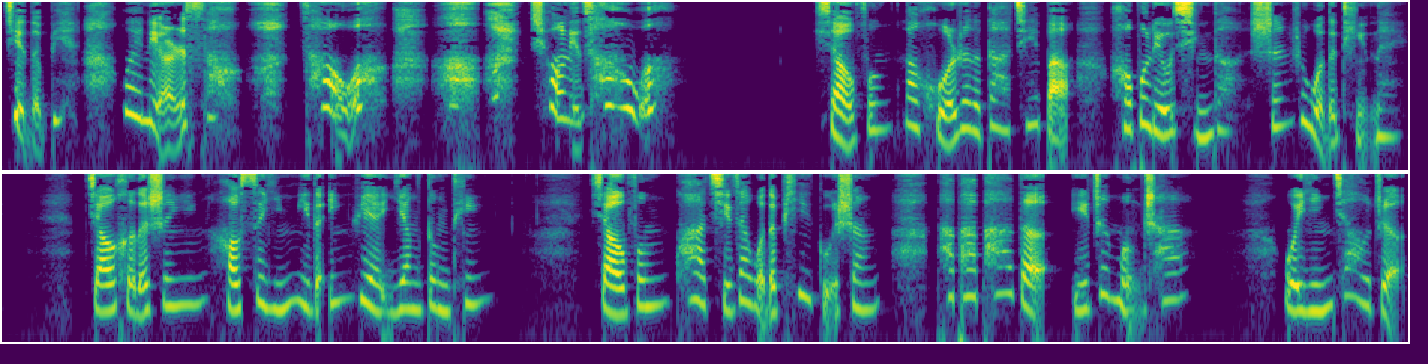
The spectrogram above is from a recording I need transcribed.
姐的逼为你而骚，操我！求你操我！小峰那火热的大鸡巴毫不留情的深入我的体内，交合的声音好似隐秘的音乐一样动听。小峰跨骑在我的屁股上，啪啪啪的一阵猛插，我吟叫着，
